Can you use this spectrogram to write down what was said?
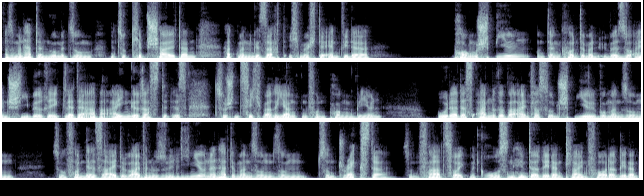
Also man hat dann nur mit so, mit so Kippschaltern hat man gesagt, ich möchte entweder Pong spielen und dann konnte man über so einen Schieberegler, der aber eingerastet ist, zwischen zig Varianten von Pong wählen. Oder das andere war einfach so ein Spiel, wo man so ein, so von der Seite, war einfach nur so eine Linie und dann hatte man so ein, so ein, so ein Dragster, so ein Fahrzeug mit großen Hinterrädern, kleinen Vorderrädern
